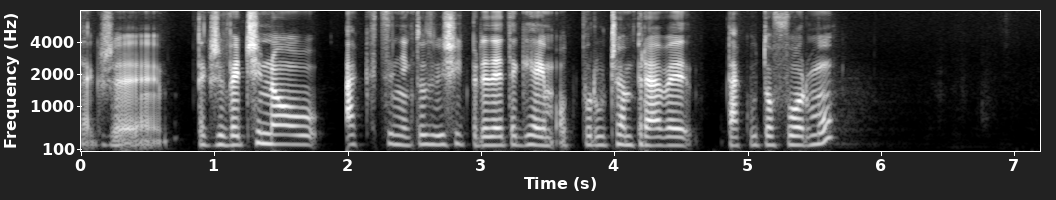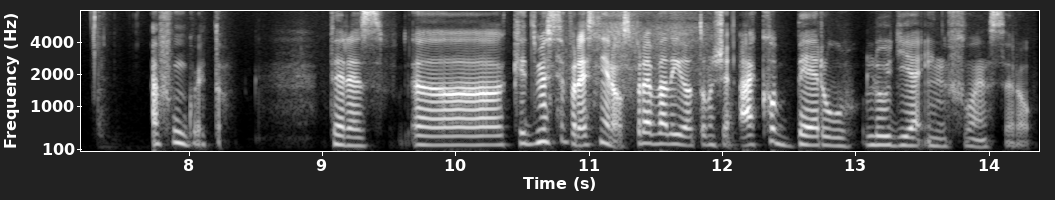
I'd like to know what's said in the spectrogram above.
Takže, takže väčšinou, ak chce niekto zvýšiť predaj, tak ja im odporúčam práve takúto formu, a funguje to. Teraz, uh, keď sme sa presne rozprávali o tom, že ako berú ľudia influencerov,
